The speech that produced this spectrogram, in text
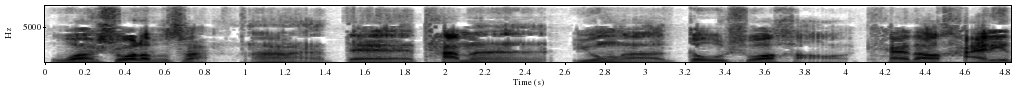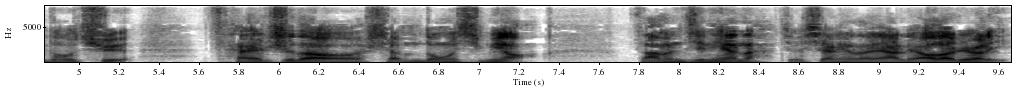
我说了不算啊，得他们用了都说好，开到海里头去才知道什么东西妙。咱们今天呢，就先给大家聊到这里。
